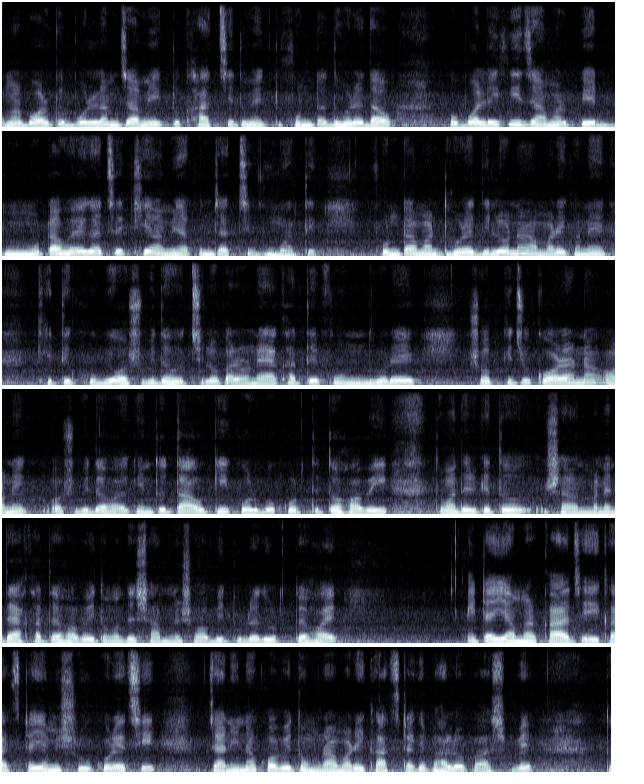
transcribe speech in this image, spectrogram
আমার বরকে বললাম যে, আমি একটু খাচ্ছি, তুমি একটু ফোনটা ধরে দাও। ও বলে কি, যে আমার পেট মোটা হয়ে গেছে, খেয়ে আমি এখন যাচ্ছি ঘুমাতে। ফোনটা আমার ধরে দিল না। আমার এখানে খেতে খুবই অসুবিধা হচ্ছিল কারণ এক হাতে ফোন ধরে সব কিছু করা না অনেক অসুবিধা হয়। কিন্তু তাও কি করব? করতে তো হবেই। তোমাদেরকে তো মানে দেখাতে হবেই। তোমাদের সামনে সবই তুলে ধরতে হয়। এটাই আমার কাজ। এই কাজটাই আমি শুরু করেছি। জানি না কবে তোমরা আমার এই কাজটাকে ভালোবাসবে। তো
